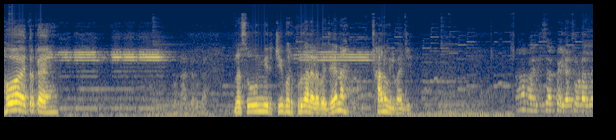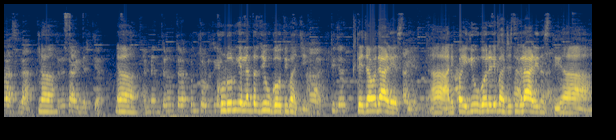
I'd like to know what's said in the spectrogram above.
होय तर काय. लसूण मिरची भरपूर घालायला पाहिजे ना? छान होईल भाजी. हा पहिला थोडा जर असला हा. तर साईड नसत्या हा. आणि नंतर नंतर आपण थोडं खुडून गेल्यानंतर जी उगवती भाजी हा तिच्यात त्याच्यामध्ये आळी असते. हा आणि पहिली उगवलेली भाजी असते तिला आळी नसती. हा.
